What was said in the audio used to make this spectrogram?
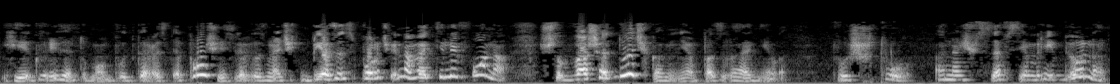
И я говорю, я думаю, будет гораздо проще, если вы, значит, без испорченного телефона, чтобы ваша дочка мне позвонила. Вы что? Она еще совсем ребенок.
